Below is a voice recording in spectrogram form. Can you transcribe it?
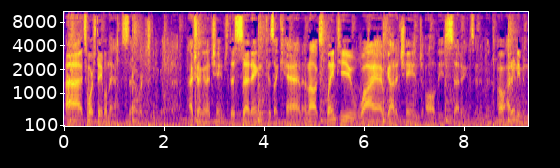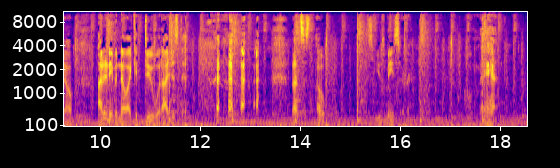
Uh, it's more stable now, so we're just to go with that. Actually, I'm to change this setting because I can, and I'll explain to you why I've got to change all these settings in a minute. Oh, I didn't even know. I didn't even know I could do what I just did. That's just, oh, excuse me, sir. Man,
